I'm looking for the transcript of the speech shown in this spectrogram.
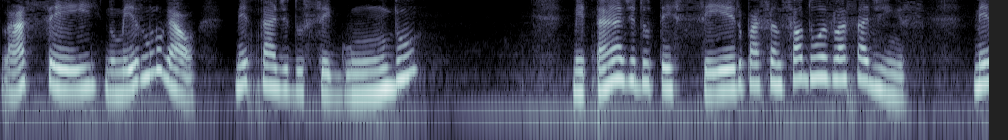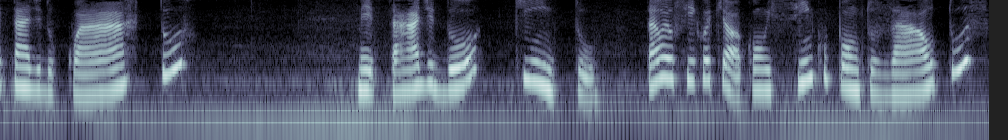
lacei, no mesmo lugar, ó. Metade do segundo, metade do terceiro, passando só duas laçadinhas. Metade do quarto, metade do quinto. Então, eu fico aqui, ó, com os cinco pontos altos.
